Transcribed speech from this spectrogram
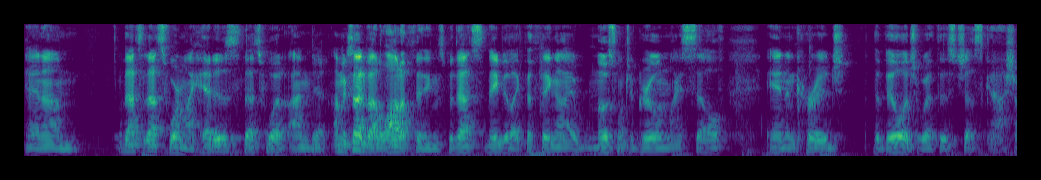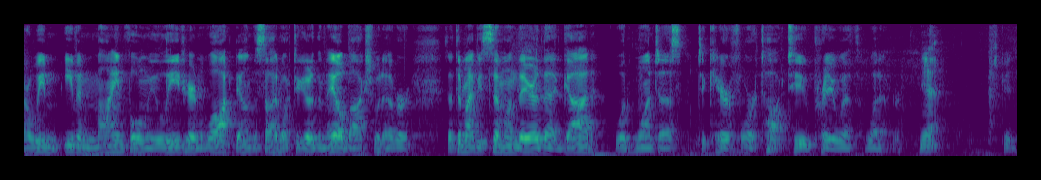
and um, that's that's where my head is. That's what I'm. Yeah. I'm excited about a lot of things, but that's maybe like the thing I most want to grow in myself and encourage the village with is just, gosh, are we even mindful when we leave here and walk down the sidewalk to go to the mailbox, whatever, that there might be someone there that God would want us to care for, talk to, pray with, whatever. yeah it's good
